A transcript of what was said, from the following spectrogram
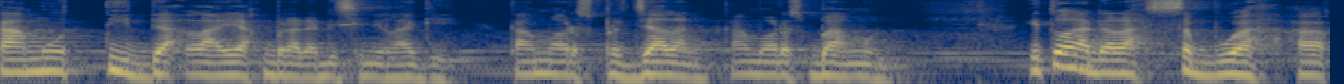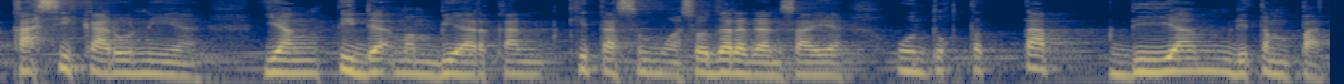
kamu tidak layak berada di sini lagi. Kamu harus berjalan, kamu harus bangun itu adalah sebuah uh, kasih karunia yang tidak membiarkan kita semua, saudara dan saya, untuk tetap diam di tempat.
